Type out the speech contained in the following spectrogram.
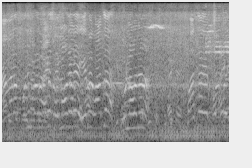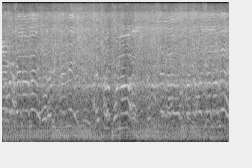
आम्हाला पोलीस सांगितलं? हे बघ वाचा. फोन लावा त्याला वाचा हे द्यायला लावलाय आयुक्ताला फोन लावा. द्यायला लावलाय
